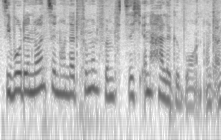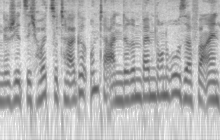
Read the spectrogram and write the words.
Sie wurde 1955 in Halle geboren und engagiert sich heutzutage unter anderem beim Dornrosa-Verein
